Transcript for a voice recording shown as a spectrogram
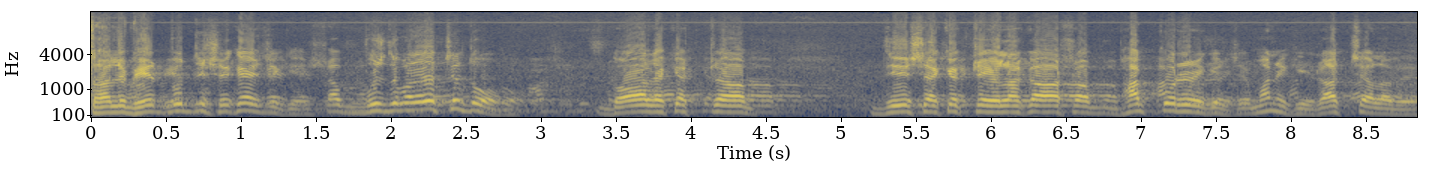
তাহলে ভেদ বুদ্ধি শেখাইছে কে? সব বুঝতে পারা যাচ্ছে তো? দল এক একটা, দেশ এক একটা এলাকা সব ভাগ করে রেখেছে। মানে কি? রাত চালাবে।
